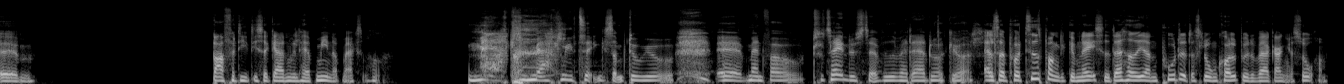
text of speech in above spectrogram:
Øhm, bare fordi de så gerne vil have min opmærksomhed. mærkelige, mærkelige ting, som du jo... Øh, man får jo totalt lyst til at vide, hvad det er, du har gjort. Altså på et tidspunkt i gymnasiet, der havde jeg en putte, der slog en koldbøtte hver gang jeg så ham.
